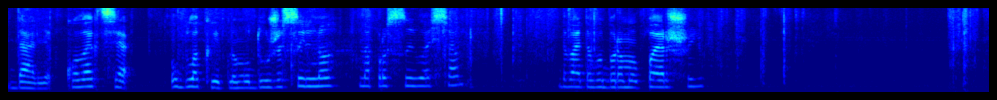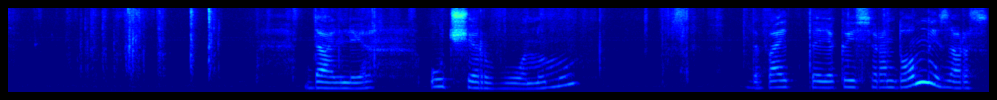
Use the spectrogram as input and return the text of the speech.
Далі колекція у блакитному дуже сильно напросилася. Давайте виберемо перший. Далі у червоному. Давайте якийсь рандомний зараз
